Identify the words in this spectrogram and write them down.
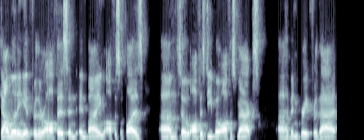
downloading it for their office and, and buying office supplies. Um, so Office Depot, Office Max uh, have been great for that.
